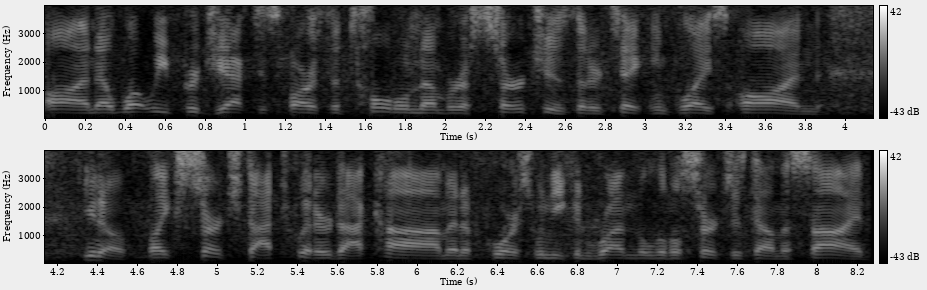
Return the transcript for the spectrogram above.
on uh, what we project as far as the total number of searches that are taking place on, you know, like search.twitter.com, and of course when you can run the little searches down the side.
